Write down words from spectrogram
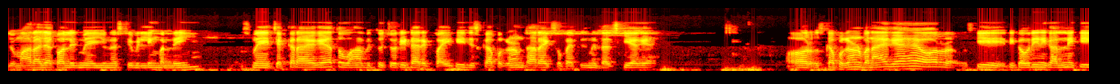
जो महाराजा कॉलेज में यूनिवर्सिटी बिल्डिंग बन रही है उसमें चेक कराया गया तो वहाँ विद्युत चोरी डायरेक्ट पाई गई, जिसका प्रकरण धारा 135 में दर्ज किया गया। और उसका प्रकरण बनाया गया है और उसकी रिकवरी निकालने की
